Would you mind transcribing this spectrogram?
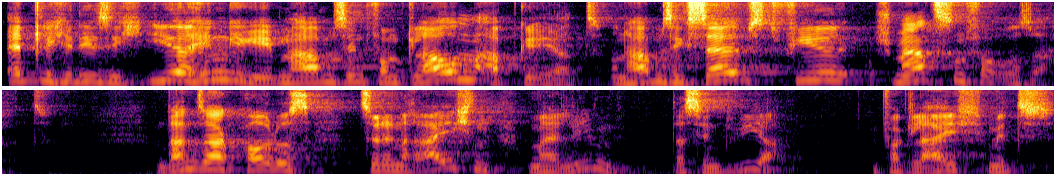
Etliche, die sich ihr hingegeben haben, sind vom Glauben abgeirrt und haben sich selbst viel Schmerzen verursacht. Und dann sagt Paulus zu den Reichen, meine Lieben, das sind wir. Im Vergleich mit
